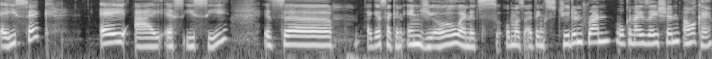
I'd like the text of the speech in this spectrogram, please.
AIESEC A I S E C. It's a, I guess, like an NGO, and it's almost, I think, student-run organization. Oh, okay.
